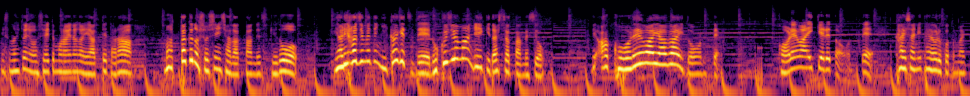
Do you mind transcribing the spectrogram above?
でその人に教えてもらいながらやってたら全くの初心者だったんですけどやり始めて2ヶ月で60万利益出しちゃったんですよであこれはやばいと思ってこれはいけると思って会社に頼ることなく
